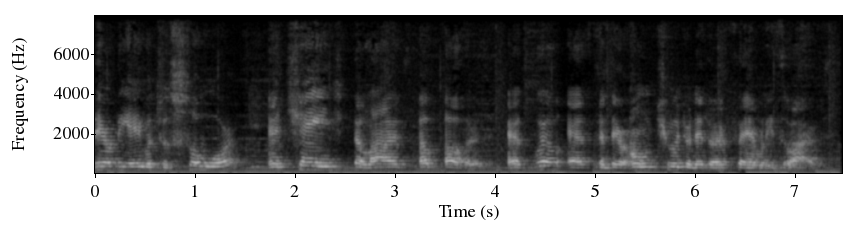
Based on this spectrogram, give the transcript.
They'll be able to soar and change the lives of others as well as in their own children and their families' lives.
